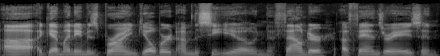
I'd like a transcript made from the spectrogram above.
uh, again, my name is Brian Gilbert. I'm the CEO and the founder of FansRaise. And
